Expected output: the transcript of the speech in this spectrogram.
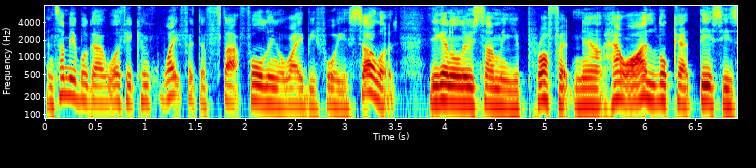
And some people go, well, if you can wait for it to start falling away before you sell it, you're going to lose some of your profit. Now, how I look at this is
